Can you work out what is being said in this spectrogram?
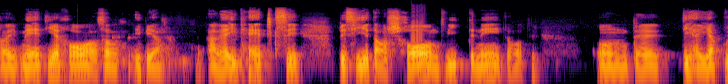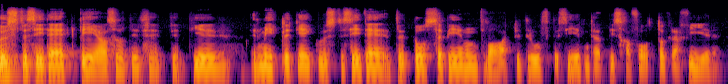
in die Medien kommen. Also, ich bin ja allein dort gewesen, bis hier darfst kommen und weiter nicht, oder? Und, äh, die haben ja gewusst, dass ich dort bin. Also, die, die, die Ermittler, die haben gewusst, dass ich dort draussen bin und warten darauf, dass ich irgendetwas fotografieren kann.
